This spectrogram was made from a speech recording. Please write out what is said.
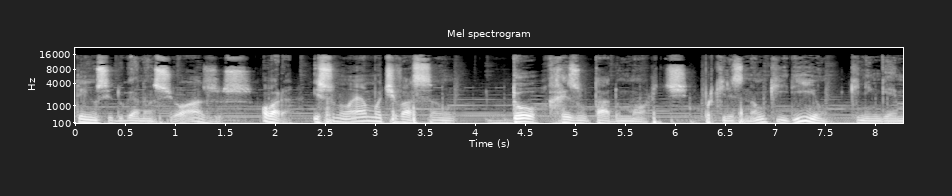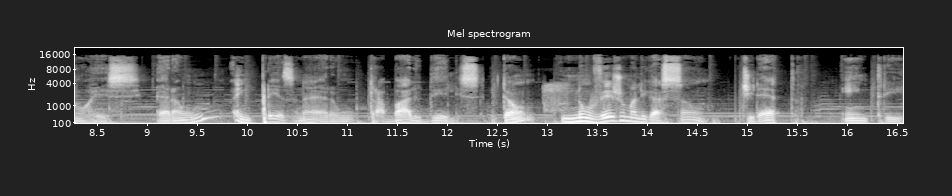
tenham sido gananciosos, ora, isso não é a motivação do resultado morte, porque eles não queriam que ninguém morresse. Era uma empresa, né? Era o trabalho deles. Então, não vejo uma ligação direta entre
